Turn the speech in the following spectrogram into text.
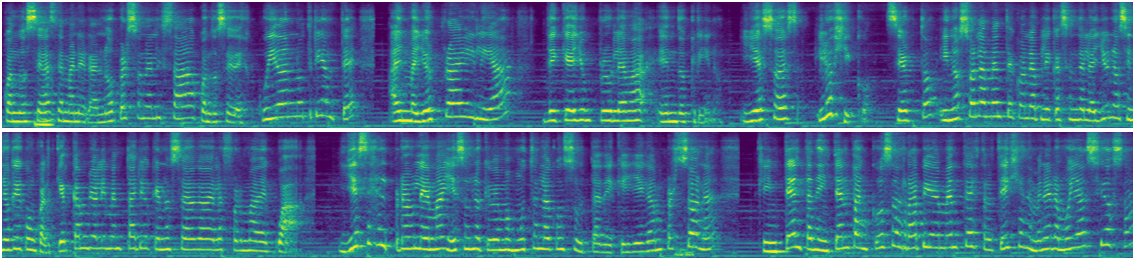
cuando se hace de manera no personalizada, cuando se descuida el nutriente, hay mayor probabilidad de que haya un problema endocrino. Y eso es lógico, ¿cierto? Y no solamente con la aplicación del ayuno, sino que con cualquier cambio alimentario que no se haga de la forma adecuada. Y ese es el problema y eso es lo que vemos mucho en la consulta, de que llegan personas que intentan e intentan cosas rápidamente, estrategias de manera muy ansiosa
